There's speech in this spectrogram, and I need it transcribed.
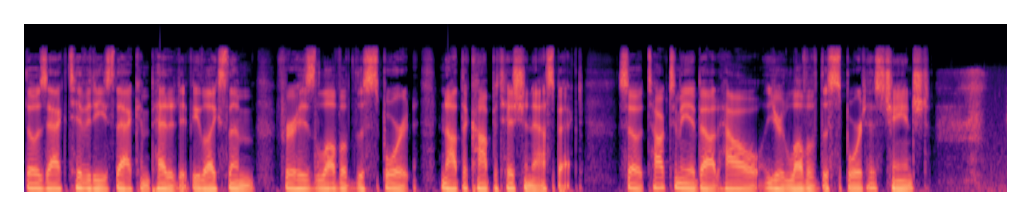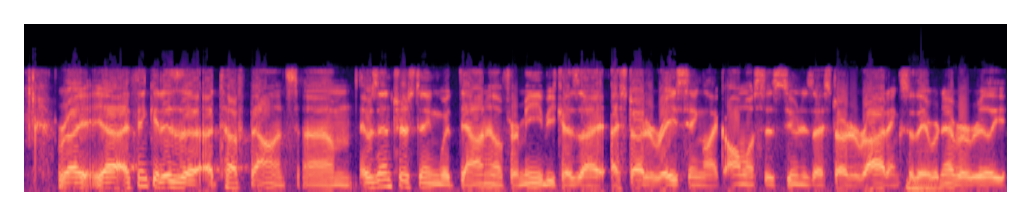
those activities that competitive. He likes them for his love of the sport, not the competition aspect. So, talk to me about how your love of the sport has changed. Right. Yeah, I think it is a, a tough balance. Um, it was interesting with downhill for me because I, I started racing like almost as soon as I started riding, so they were never really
